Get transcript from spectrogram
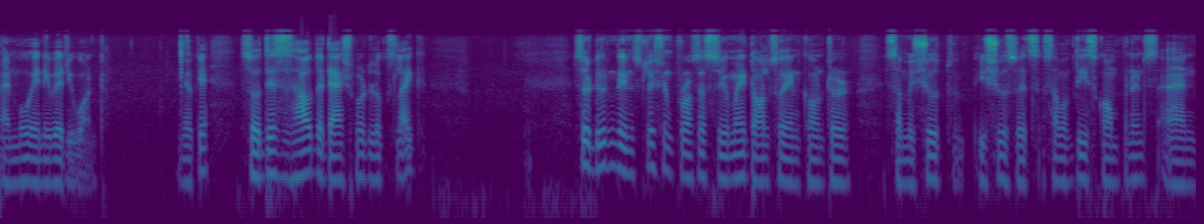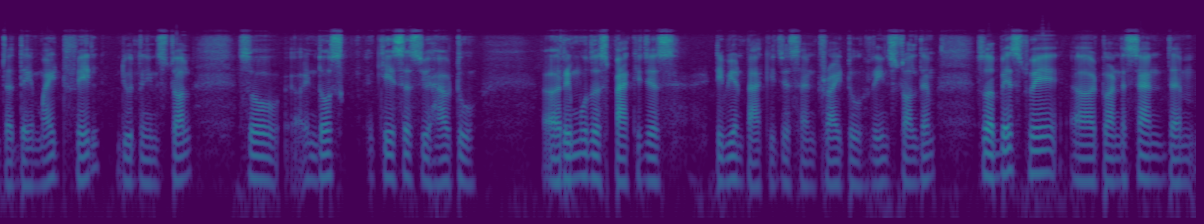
and move anywhere you want. Okay? So this is how the dashboard looks like so during the installation process, you might also encounter some issues issues with some of these components and they might fail during the install. So in those cases, you have to uh, remove those packages, Debian packages and try to reinstall them. So the best way uh, to understand them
